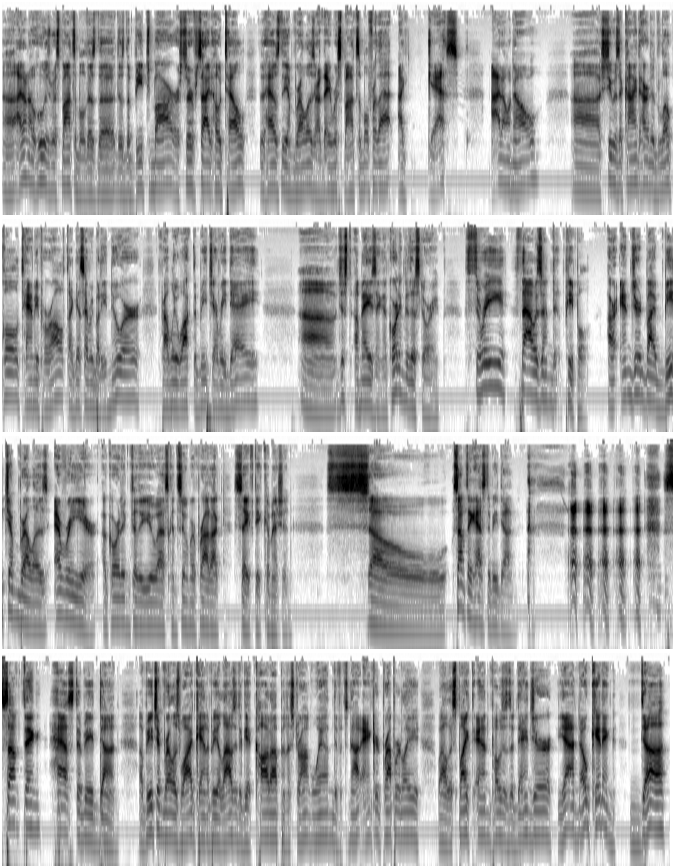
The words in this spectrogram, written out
uh, I don't know who is responsible. Does the does the beach bar or Surfside Hotel that has the umbrellas are they responsible for that? I guess. I don't know. Uh, she was a kind-hearted local, Tammy Perreault. I guess everybody knew her. Probably walked the beach every day. Uh, just amazing. According to this story, three thousand people are injured by beach umbrellas every year, according to the U.S. Consumer Product Safety Commission. So something has to be done. something has to be done. A beach umbrella's wide canopy allows it to get caught up in a strong wind if it's not anchored properly, while the spiked end poses a danger. Yeah, no kidding. Duh.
